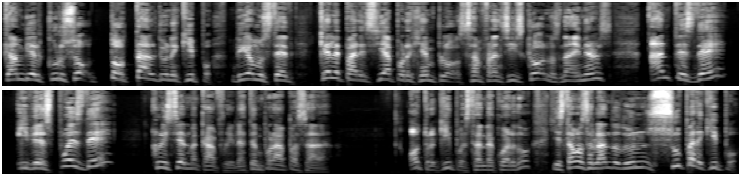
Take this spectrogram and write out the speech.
cambia el curso total de un equipo. Dígame usted, ¿qué le parecía, por ejemplo, San Francisco, los Niners, antes de y después de Christian McCaffrey la temporada pasada? Otro equipo, ¿están de acuerdo? Y estamos hablando de un super equipo,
